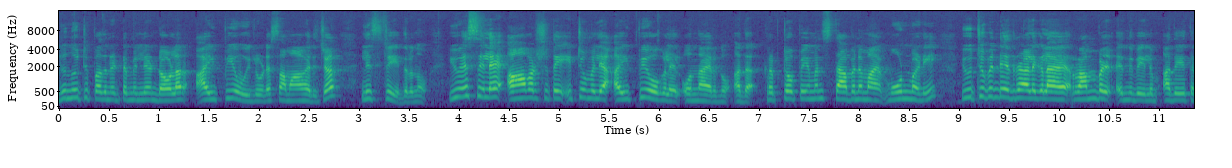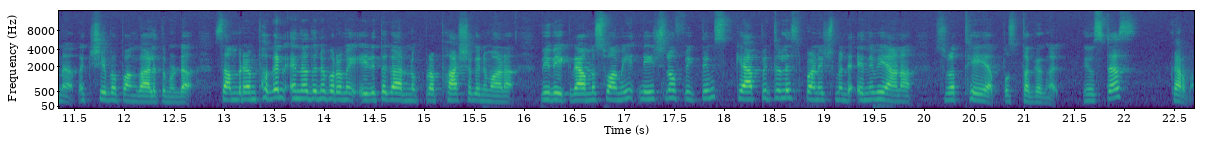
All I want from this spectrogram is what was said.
ഇരുന്നൂറ്റി പതിനെട്ട് മില്യൺ ഡോളർ ഐ പി ഒയിലൂടെ സമാഹരിച്ച് ലിസ്റ്റ് ചെയ്തിരുന്നു. യു എസിലെ ആ വർഷത്തെ ഏറ്റവും വലിയ ഐ പി ഒകളിൽ ഒന്നായിരുന്നു അത്. ക്രിപ്റ്റോ പേയ്മെന്റ് സ്ഥാപനമായ മൂൺമണി യൂട്യൂബിന്റെ എതിരാളികളായ റംബിൾ എന്നിവയിലും അദ്ദേഹത്തിന് നിക്ഷേപ പങ്കാളിത്തമുണ്ട്. സംരംഭകൻ എന്നതിനു പുറമെ എഴുത്തുകാരനും പ്രഭാഷകനുമാണ്. Vivek Ramaswamy nation of victims capitalist punishment എന്നിവയാണ് ശ്രദ്ധേയ പുസ്തകങ്ങൾ. ന്യൂസ് ഡെസ്ക് കർമ്മ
